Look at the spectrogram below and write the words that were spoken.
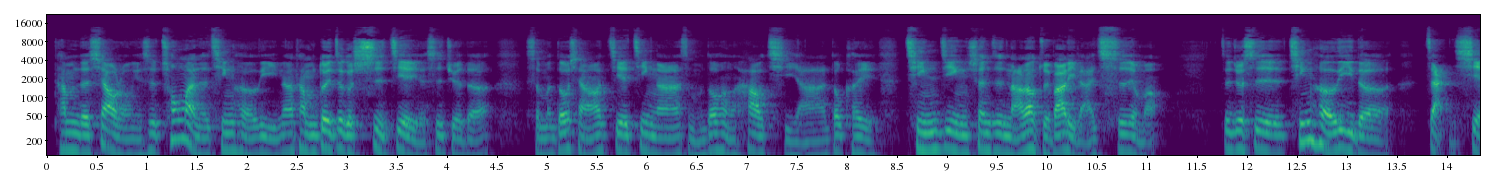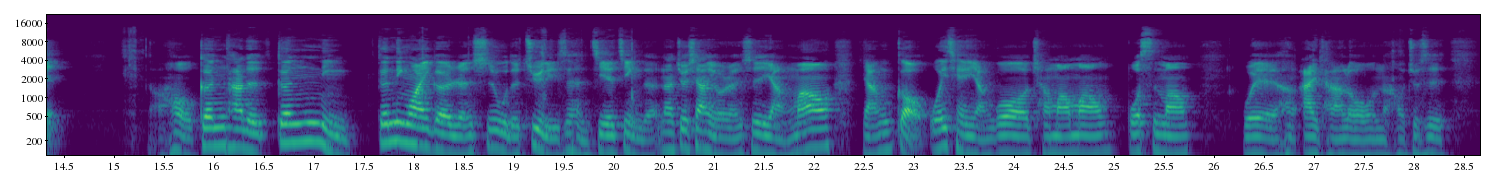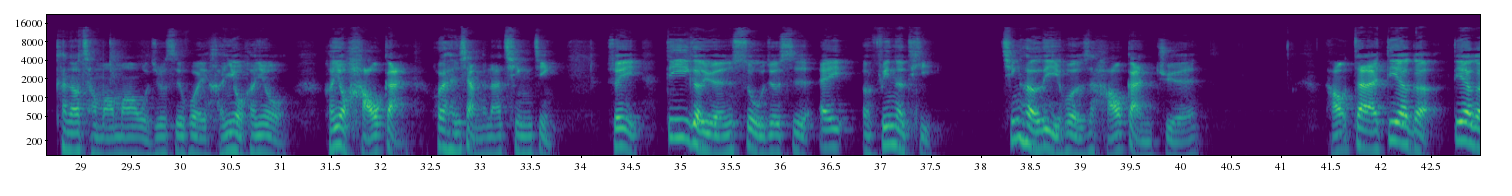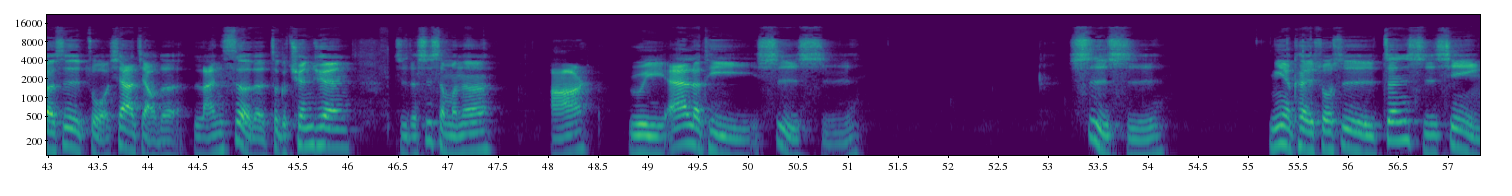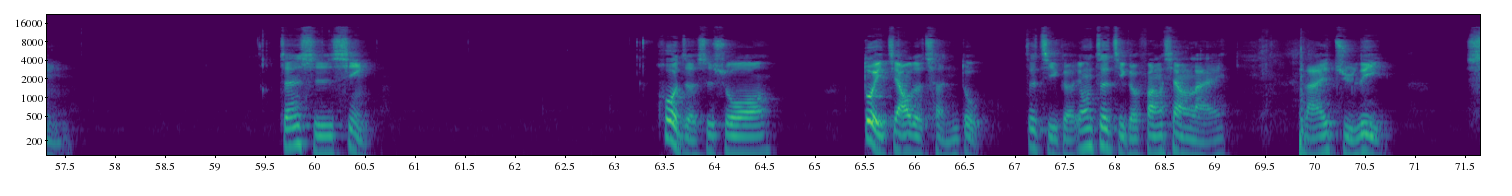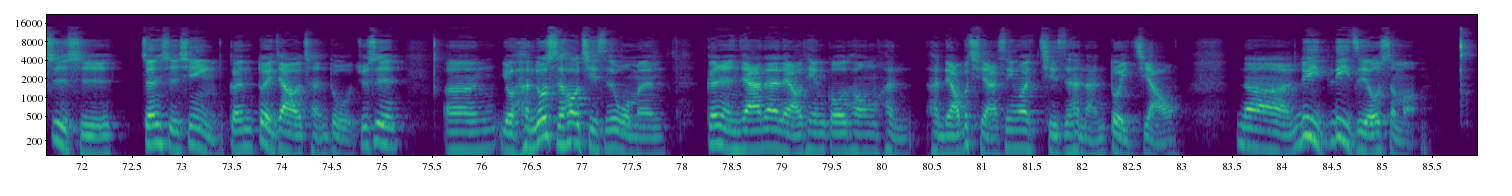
他们的笑容也是充满了亲和力。那他们对这个世界也是觉得什么都想要接近啊，什么都很好奇啊，都可以亲近，甚至拿到嘴巴里来吃，有没有？这就是亲和力的展现。然后跟他的跟你。跟另外一个人事物的距离是很接近的，那就像有人是养猫、养狗，我以前养过长毛猫、波斯猫，我也很爱它喽。然后就是看到长毛猫，我就是会很有、很有、很有好感，会很想跟它亲近。所以第一个元素就是 A affinity，亲和力或者是好感觉。好，再来第二个，第二个是左下角的蓝色的这个圈圈，指的是什么呢？R reality 事实，事实，你也可以说是真实性，真实性，或者是说对焦的程度，这几个用这几个方向来来举例，事实、真实性跟对焦的程度，就是。嗯，有很多时候，其实我们跟人家在聊天沟通很很聊不起来，是因为其实很难对焦。那例例子有什么？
